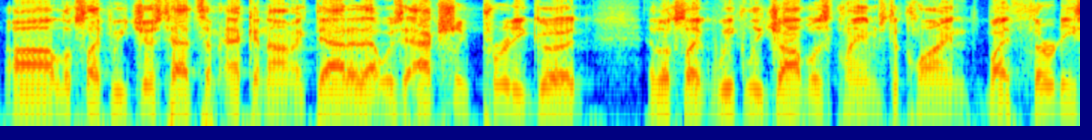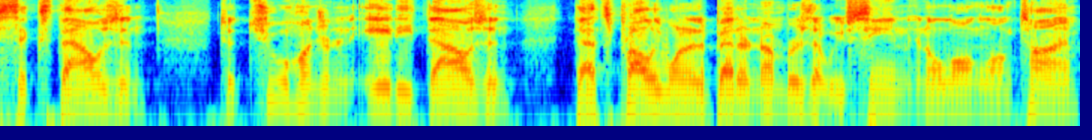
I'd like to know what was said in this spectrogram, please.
Uh, looks like we just had some economic data that was actually pretty good. It looks like weekly jobless claims declined by 36,000 to 280,000. That's probably one of the better numbers that we've seen in a long, long time.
